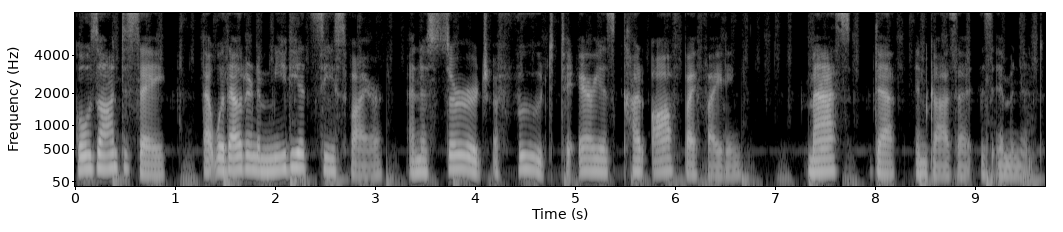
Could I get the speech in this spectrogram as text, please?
goes on to say that without an immediate ceasefire and a surge of food to areas cut off by fighting, mass death in Gaza is imminent.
